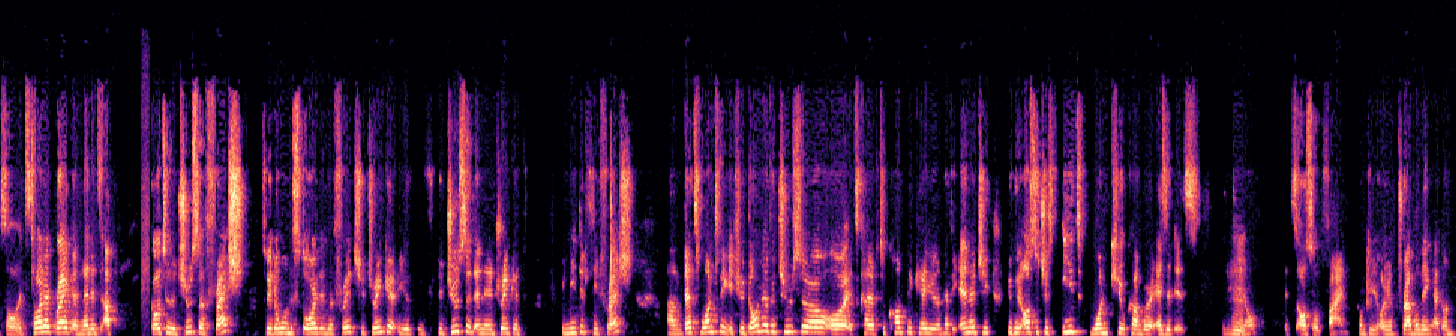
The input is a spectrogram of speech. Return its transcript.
So it's toilet break and then it's up go to the juicer fresh so you don't want to store it in the fridge. You drink it you, you juice it and then drink it immediately fresh. Um, that's one thing. If you don't have a juicer or it's kind of too complicated you don't have the energy you can also just eat one cucumber as it is. You Mhm. know it's also fine. Completely or you're traveling. I don't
